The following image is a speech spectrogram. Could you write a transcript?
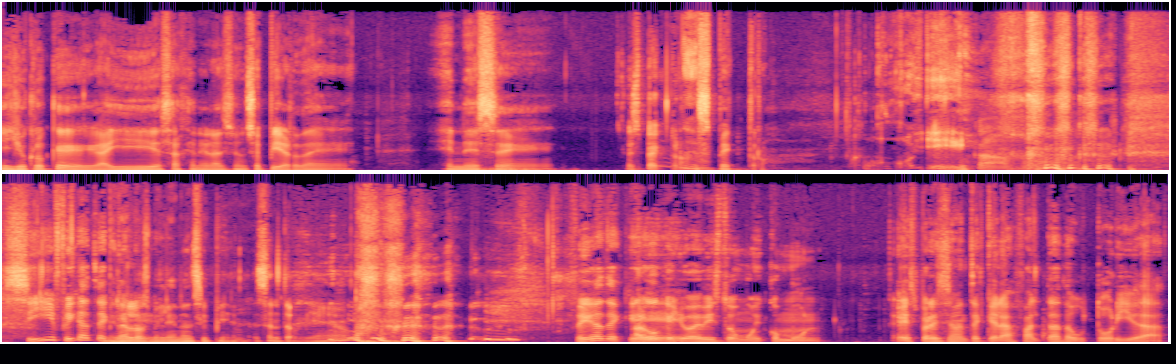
y yo creo que ahí esa generación se pierde en ese espectro. Espectro. sí, fíjate Mira, los millennials sí piensan también. fíjate que algo que yo he visto muy común es precisamente que la falta de autoridad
